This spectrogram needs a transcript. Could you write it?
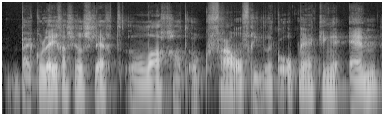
bij collega's heel slecht lag, had ook vrouwenvriendelijke opmerkingen. En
